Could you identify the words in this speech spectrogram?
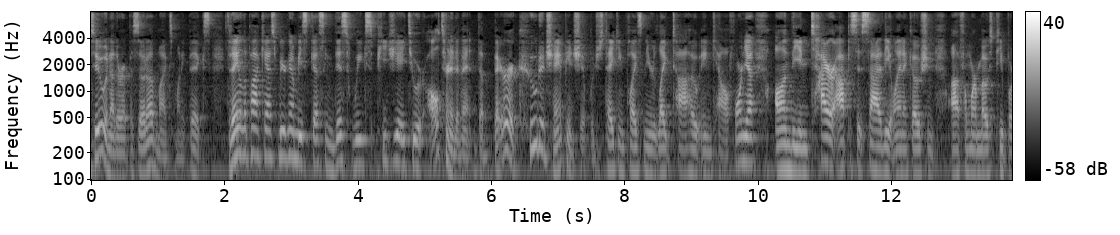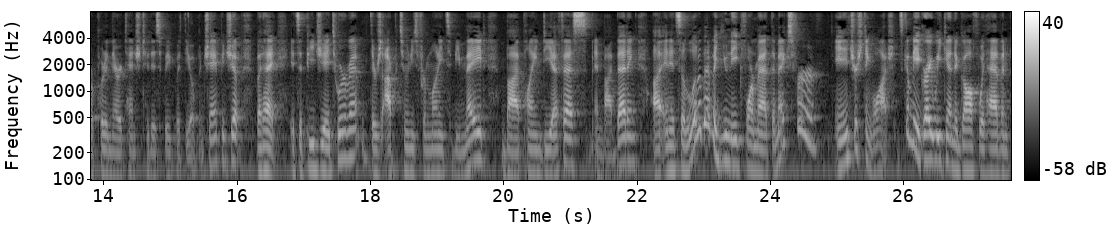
to another episode of Mike's Money Picks. Today on the podcast, we are going to be discussing this week's PGA Tour alternate event, the Barracuda Championship, which is taking place near Lake Tahoe in California on the entire opposite side of the Atlantic Ocean uh, from where most people are putting their attention to this week with the Open Championship. But hey, it's a PGA Tour event. There's opportunities for money to be made by playing DFS and by betting. Uh, and it's a little bit of a unique format that makes for interesting watch. It's going to be a great weekend of golf with having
